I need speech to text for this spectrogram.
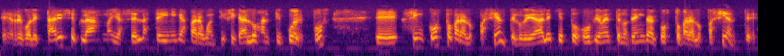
recolectar ese plasma y hacer las técnicas para cuantificar los anticuerpos eh, sin costo para los pacientes. Lo ideal es que esto obviamente no tenga costo para los pacientes.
